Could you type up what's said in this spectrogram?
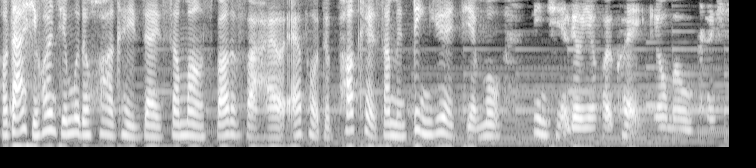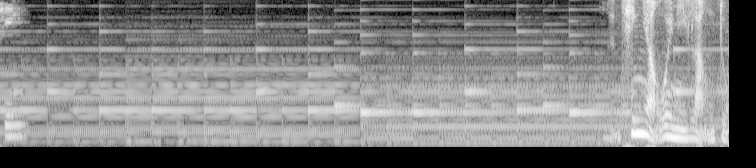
哦，大家喜欢节目的话，可以在 SoundOn Spotify 还有 Apple 的 Pocket 上面订阅节目，并且留言回馈给我们五颗星。青鸟为你朗读。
